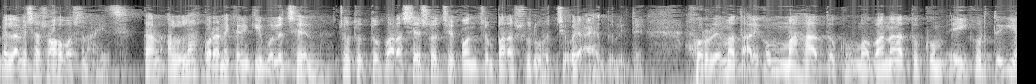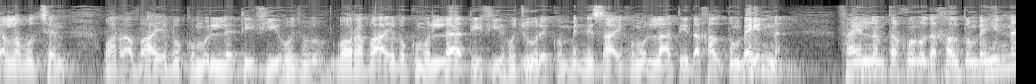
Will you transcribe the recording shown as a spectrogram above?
মেলামেশা, সহবাস না হয়েছে। কারণ আল্লাহ কোরআনে কারিম কি বলেছেন? চতুর্থ পারা শেষ হচ্ছে, পঞ্চম পারা শুরু হচ্ছে ওই আয়াতগুলিতে। হর্রেমাত আলিকুম মাহাতকুম বানাতকুম। এই করতে গিয়ে আল্লাহ বলছেন ওয়ারাবা এবকুমুল্লাতি ফি ওয়ারাবা এবকুমুল্লাতি ফি বিহিন্না। ফাইন লাম তাকুনু দাখালতুম বিহিন্না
